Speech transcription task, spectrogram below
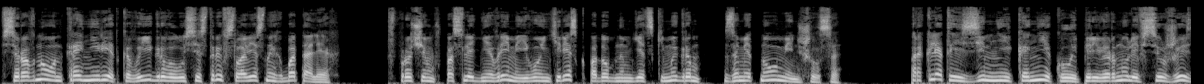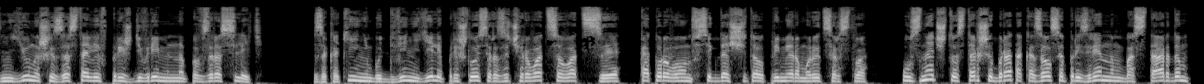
Все равно он крайне редко выигрывал у сестры в словесных баталиях. Впрочем, в последнее время его интерес к подобным детским играм заметно уменьшился. Проклятые зимние каникулы перевернули всю жизнь юноши, заставив преждевременно повзрослеть. За какие-нибудь две недели пришлось разочароваться в отце, которого он всегда считал примером рыцарства, узнать, что старший брат оказался презренным бастардом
